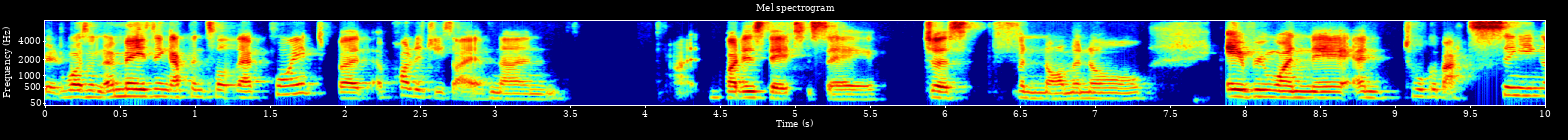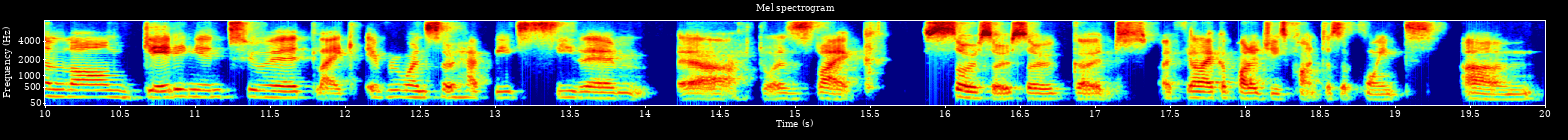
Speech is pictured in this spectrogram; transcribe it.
it wasn't amazing up until that point, but apologies, I have none. What is there to say? Just phenomenal. Everyone there and talk about singing along, getting into it. Like everyone's so happy to see them. Uh, it was like so so so good. I feel like apologies can't disappoint. Um,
